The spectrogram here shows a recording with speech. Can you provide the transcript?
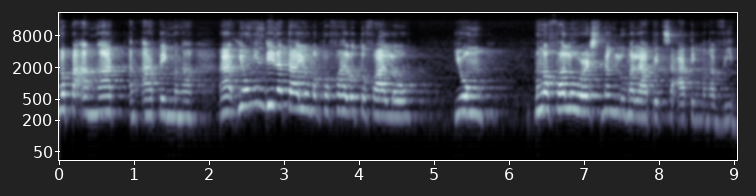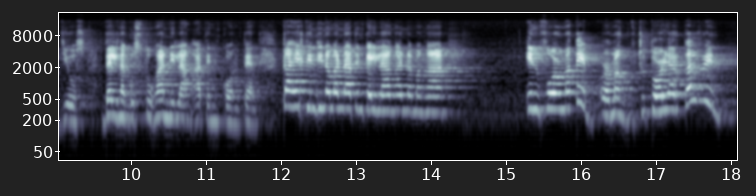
mapaangat ang ating mga ah, yung hindi na tayo magpa-follow to follow yung mga followers nang lumalapit sa ating mga videos dahil nagustuhan nila ang ating content. Kahit hindi naman natin kailangan ng mga informative or mag-tutorial ka rin.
